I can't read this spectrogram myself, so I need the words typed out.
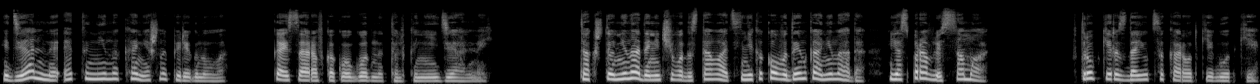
Идеальный это Нина, конечно, перегнула. Кайсаров какой угодно, только не идеальный. Так что не надо ничего доставать, никакого ДНК не надо. Я справлюсь сама. В трубке раздаются короткие гудки.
